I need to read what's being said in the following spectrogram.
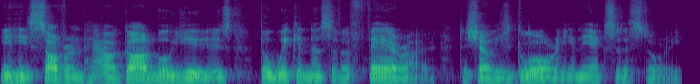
in his sovereign power, God will use the wickedness of a Pharaoh to show his glory in the Exodus story.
